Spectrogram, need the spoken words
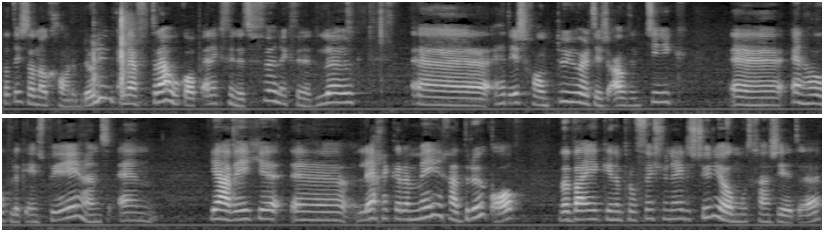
dat is dan ook gewoon de bedoeling. En daar vertrouw ik op. En ik vind het fun, ik vind het leuk. Eh, het is gewoon puur, het is authentiek. Uh, en hopelijk inspirerend. En ja, weet je, uh, leg ik er een mega druk op. Waarbij ik in een professionele studio moet gaan zitten.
